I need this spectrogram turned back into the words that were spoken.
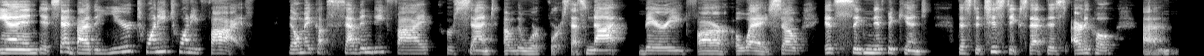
And it said by the year 2025, they'll make up 75% of the workforce. That's not very far away. So it's significant, the statistics that this article um,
